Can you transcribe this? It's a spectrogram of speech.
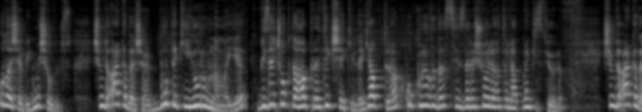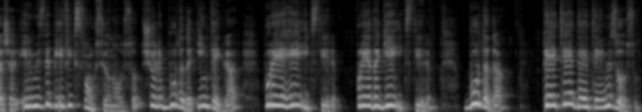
ulaşabilmiş oluruz. Şimdi arkadaşlar buradaki yorumlamayı bize çok daha pratik şekilde yaptıran o kuralı da sizlere şöyle hatırlatmak istiyorum. Şimdi arkadaşlar elimizde bir fx fonksiyonu olsun. Şöyle burada da integral. Buraya hx diyelim. Buraya da gx diyelim. Burada da PT dt'miz olsun.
